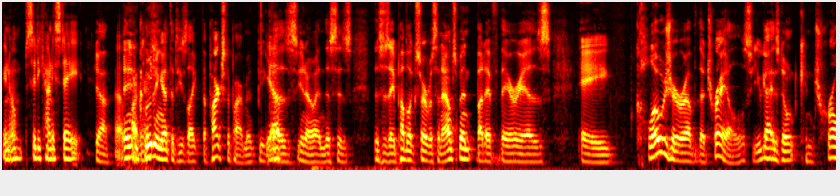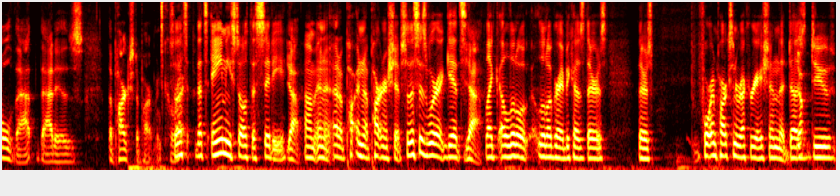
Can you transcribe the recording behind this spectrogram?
you know, city, county, state. Yeah, uh, including entities like the Parks Department, because you know, and this is this is a public service announcement. But if there is a closure of the trails, you guys don't control that. That is the Parks Department, correct? So that's that's Amy still at the city. Yeah. Um, in a, at a par- in a partnership. So this is where it gets Yeah. like a little little gray because there's there's Fort Parks and Recreation that does Yep. do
